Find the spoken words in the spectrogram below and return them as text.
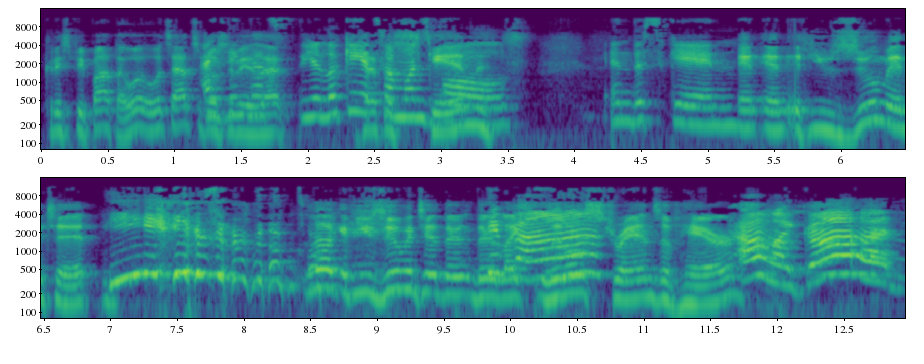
crispy pata. What, what's that supposed to be? Is that you're looking at someone's skin? balls and the skin. And and if you zoom into it, look, if you zoom into it, they're, they're like little strands of hair. Oh my god!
